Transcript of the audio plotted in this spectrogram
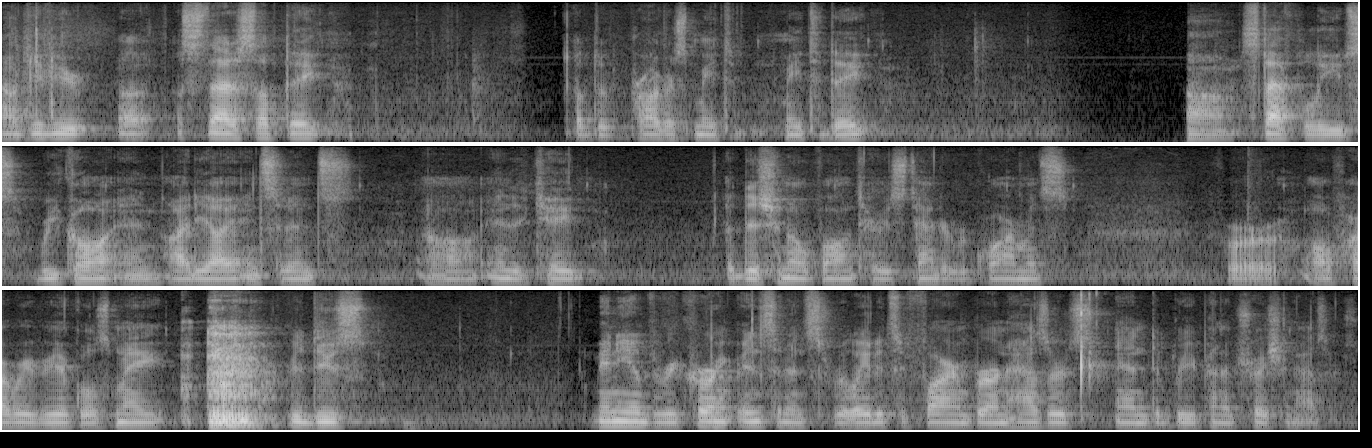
I'll give you a a status update of the progress made to, made to date. Um, Staff believes recall and IDI incidents uh, indicate additional voluntary standard requirements for off-highway vehicles may reduce many of the recurring incidents related to fire and burn hazards and debris penetration hazards.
